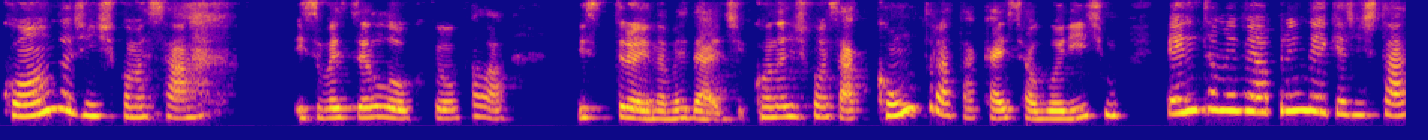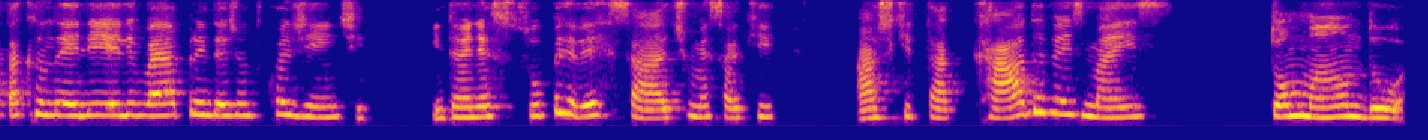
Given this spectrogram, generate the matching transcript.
quando a gente começar, isso vai ser louco que eu vou falar, estranho, na verdade. Quando a gente começar a contra-atacar esse algoritmo, ele também vai aprender que a gente está atacando ele e ele vai aprender junto com a gente. Então ele é super versátil, mas só que acho que está cada vez mais tomando,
